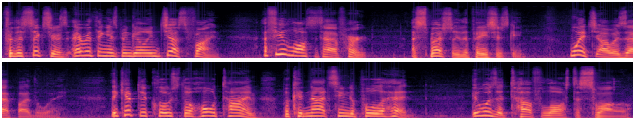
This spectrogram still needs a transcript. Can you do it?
For the Sixers, everything has been going just fine. A few losses have hurt, especially the Pacers game, which I was at, by the way. They kept it close the whole time, but could not seem to pull ahead. It was a tough loss to swallow.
